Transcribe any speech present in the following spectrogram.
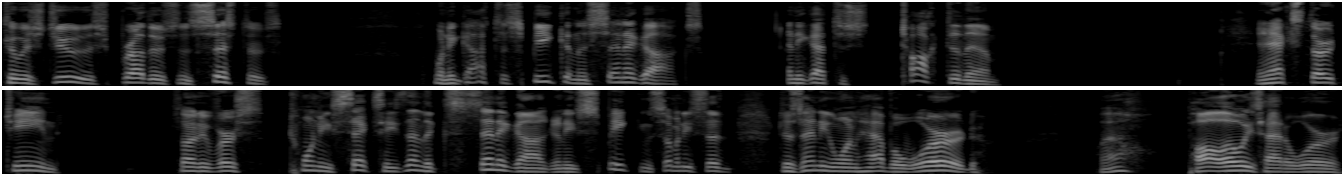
to his Jewish brothers and sisters when he got to speak in the synagogues and he got to talk to them. In Acts 13, starting verse 26, he's in the synagogue and he's speaking. Somebody said, Does anyone have a word? Well, Paul always had a word.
